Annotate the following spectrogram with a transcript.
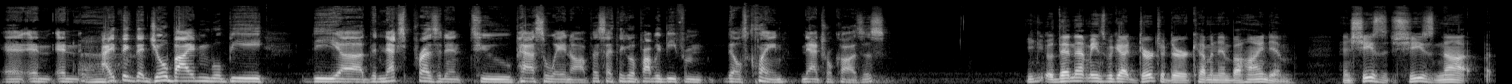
and and, and I think that Joe Biden will be the uh, the next president to pass away in office. I think it'll probably be from they'll claim natural causes. You, then that means we got Dirt to Dirt coming in behind him, and she's she's not.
